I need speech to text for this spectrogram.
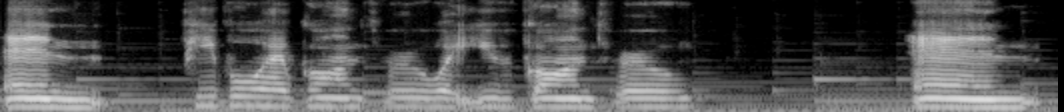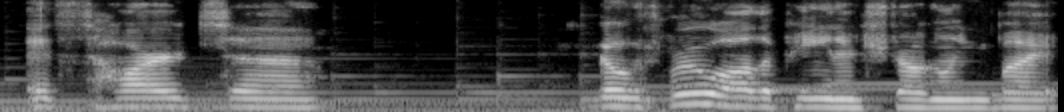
And people have gone through what you've gone through and it's hard to go through all the pain and struggling, but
